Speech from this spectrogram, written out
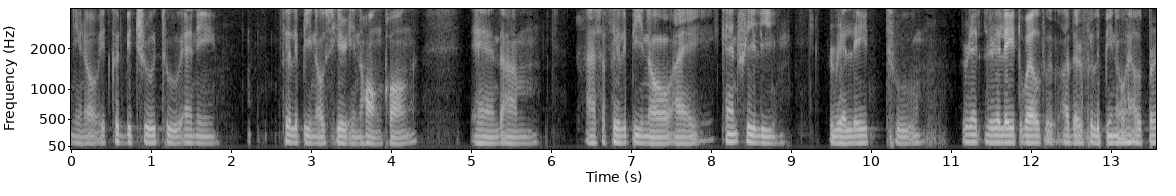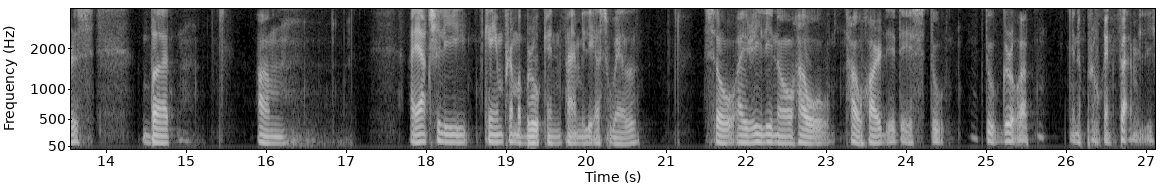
you know, it could be true to any Filipinos here in Hong Kong. And um, as a Filipino, I can't really relate to re- relate well to other Filipino helpers, but um, I actually came from a broken family as well, so I really know how how hard it is to to grow up in a broken family.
